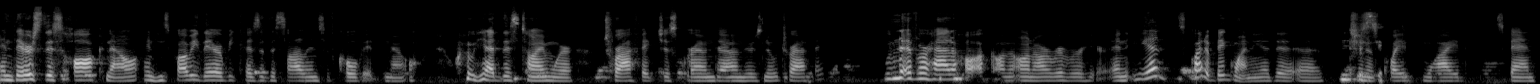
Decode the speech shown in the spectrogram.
and there's this hawk now, and he's probably there because of the silence of COVID now. we had this time where traffic just ground down, there's no traffic. We've never had a hawk on on our river here, and he had it's quite a big one. He had a, a you know quite wide span,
